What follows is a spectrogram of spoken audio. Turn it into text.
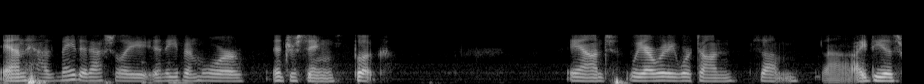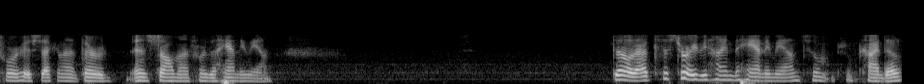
and has made it actually an even more interesting book. And we already worked on some uh, ideas for his second and third installment for the Handyman. So that's the story behind the Handyman. So kind of,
